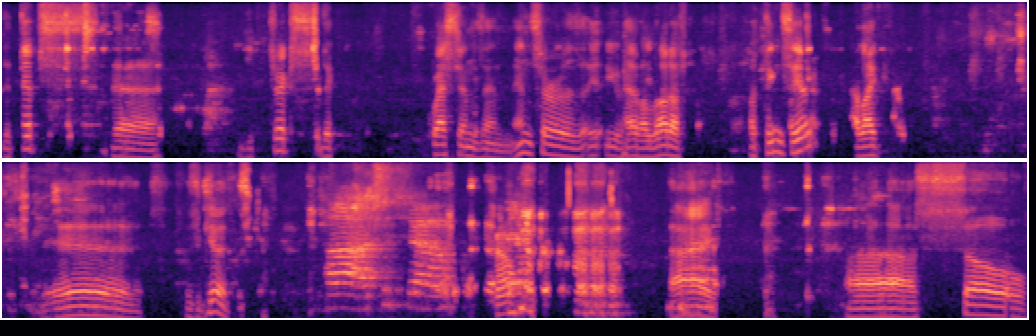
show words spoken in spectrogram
the tips, the, the tricks, the questions and answers. You have a lot of, of things here. I like. Yes, it's good. Ah, it's a show. nice. Uh, so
